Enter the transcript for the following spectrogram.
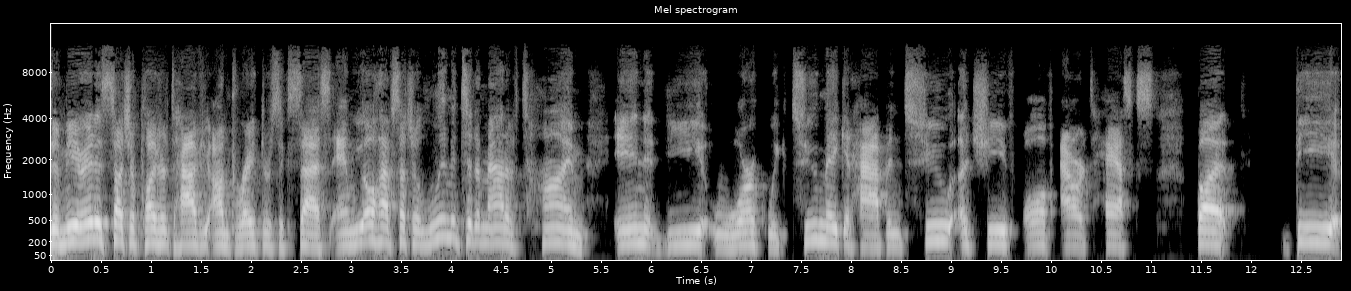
Demir, it is such a pleasure to have you on Breakthrough Success. And we all have such a limited amount of time in the work week to make it happen, to achieve all of our tasks. But the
